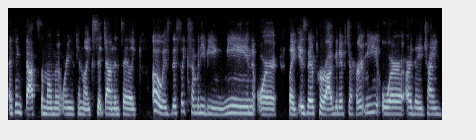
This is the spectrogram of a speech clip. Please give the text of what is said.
i think that's the moment where you can like sit down and say like oh, is this like somebody being mean or like is their prerogative to hurt me or are they trying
